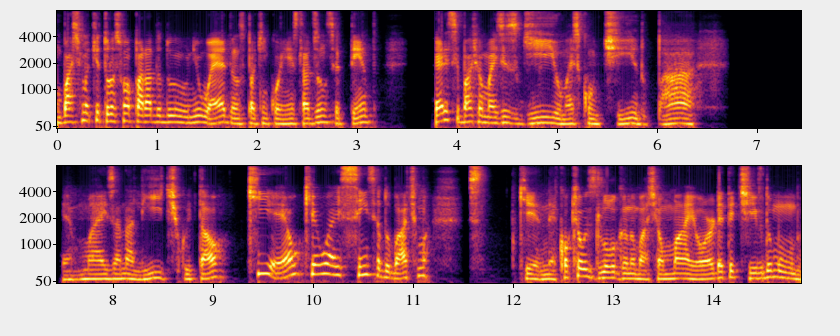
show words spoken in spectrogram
Um Batman que trouxe uma parada do New Adams, para quem conhece, lá dos anos 70. Era esse Batman mais esguio, mais contido, pá. É, mais analítico e tal. Que é o que é a essência do Batman. Que, né, qual que é o slogan do Batman? É o maior detetive do mundo.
